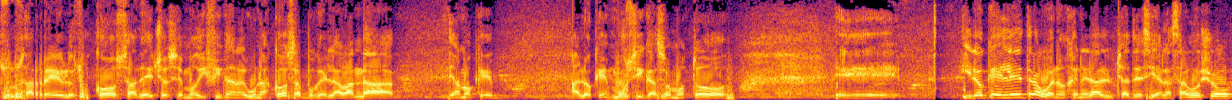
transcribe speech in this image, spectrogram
sus arreglos, sus cosas, de hecho se modifican algunas cosas porque la banda, digamos que a lo que es música somos todos... Eh, y lo que es letra, bueno, en general, ya te decía, las hago yo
